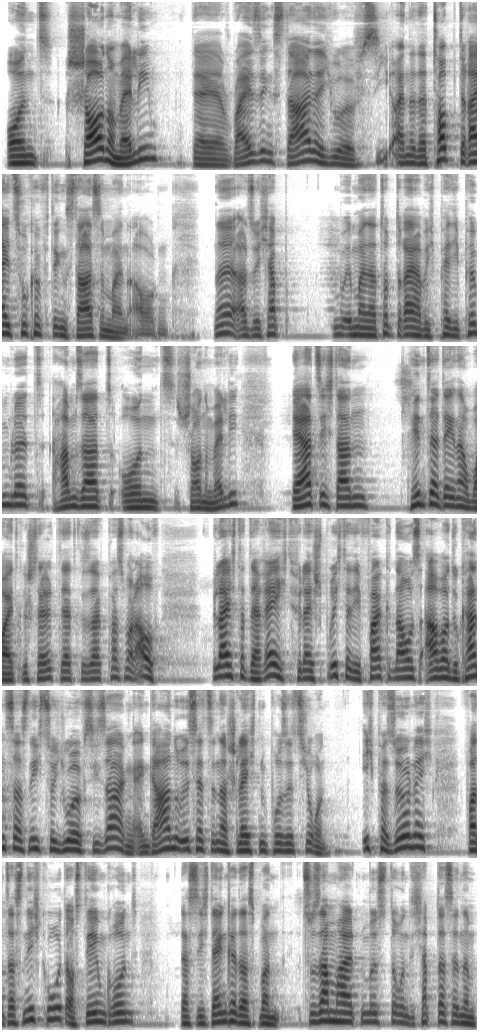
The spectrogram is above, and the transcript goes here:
Und Sean O'Malley, der Rising Star der UFC, einer der Top 3 zukünftigen Stars in meinen Augen. Ne, also ich habe in meiner Top 3 habe ich Paddy Pimblett, Hamzat und Sean O'Malley. Der hat sich dann hinter Dana White gestellt, der hat gesagt, pass mal auf, vielleicht hat er recht, vielleicht spricht er die Fakten aus, aber du kannst das nicht zur UFC sagen. Engano ist jetzt in einer schlechten Position. Ich persönlich fand das nicht gut, aus dem Grund, dass ich denke, dass man zusammenhalten müsste. Und ich habe das in einem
